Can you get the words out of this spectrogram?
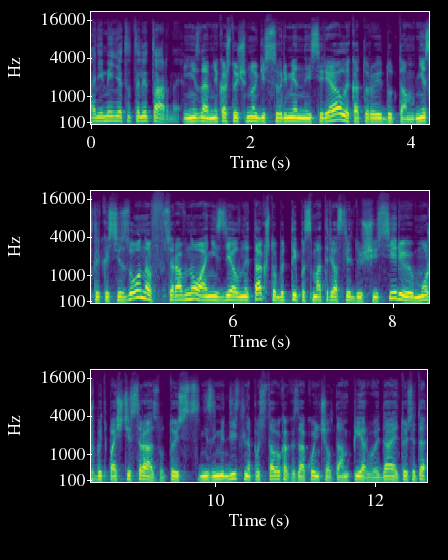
не менее тоталитарные. И не знаю, мне кажется, очень многие современные сериалы, которые идут там несколько сезонов, все равно они сделаны так, чтобы ты посмотрел следующую серию, может быть, почти сразу, то есть незамедлительно после того, как закончил там первую, да, и то есть это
